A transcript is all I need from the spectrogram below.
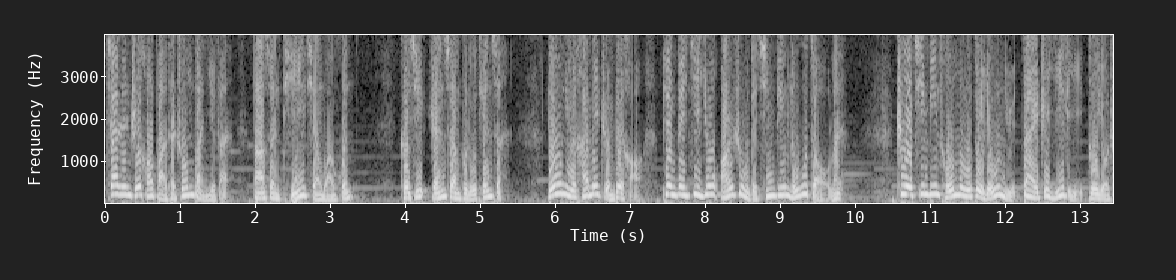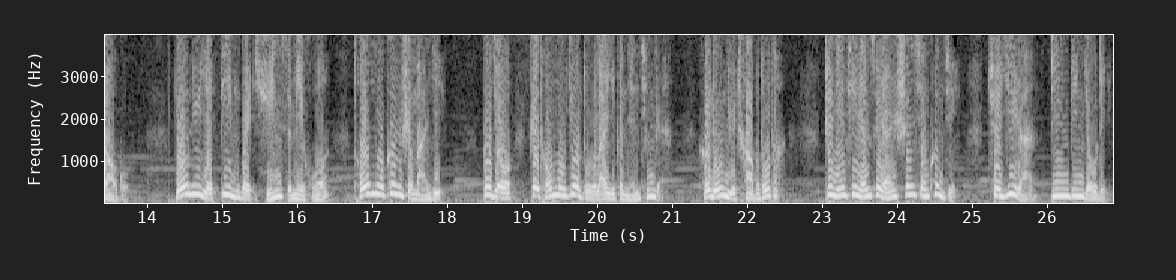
家人只好把她装扮一番。打算提前完婚，可惜人算不如天算，刘女还没准备好，便被一拥而入的清兵掳走了。这清兵头目对刘女待之以礼，多有照顾，刘女也并未寻死觅活，头目更是满意。不久，这头目又掳来一个年轻人，和刘女差不多大。这年轻人虽然身陷困境，却依然彬彬有礼，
